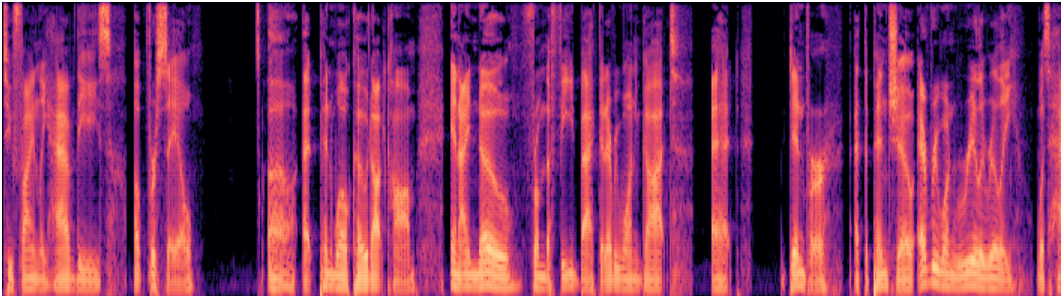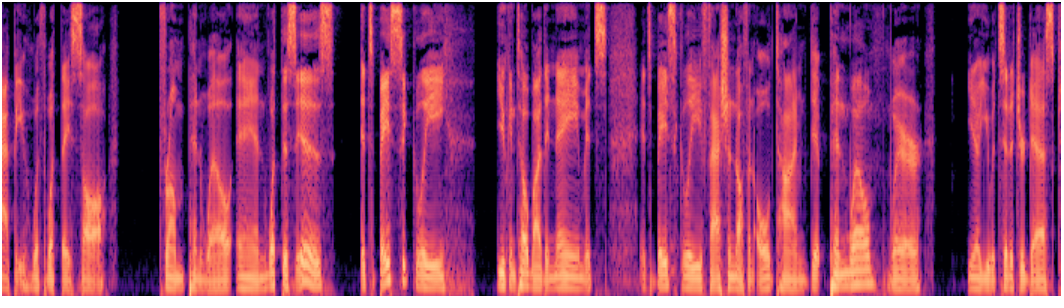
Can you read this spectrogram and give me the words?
to finally have these up for sale uh, at penwellco.com. And I know from the feedback that everyone got at Denver at the Pen Show, everyone really, really was happy with what they saw from Penwell. And what this is, it's basically you can tell by the name, it's it's basically fashioned off an old time dip pen well where you know you would sit at your desk,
